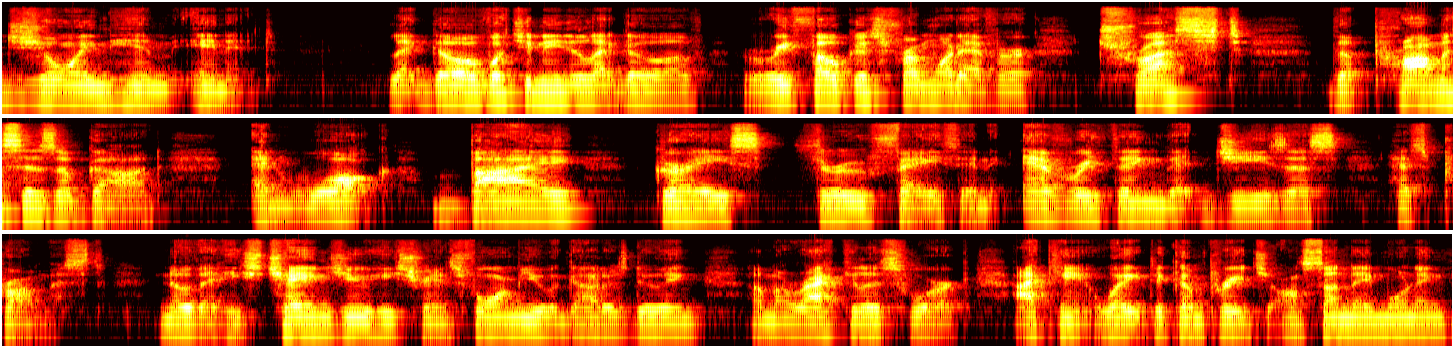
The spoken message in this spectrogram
Join Him in it. Let go of what you need to let go of, refocus from whatever, trust the promises of God, and walk by grace through faith in everything that Jesus has promised. Know that He's changed you, He's transformed you, and God is doing a miraculous work. I can't wait to come preach on Sunday morning.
